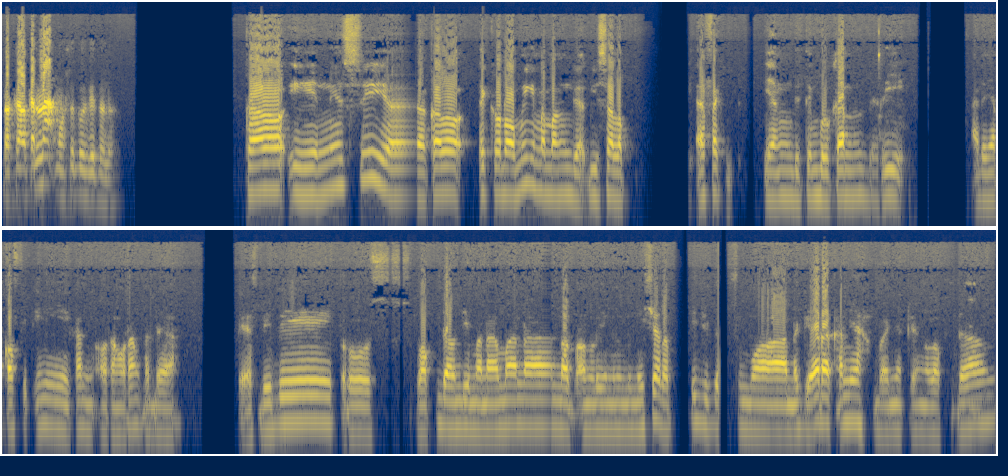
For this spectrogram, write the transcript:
Bakal kena maksudku gitu loh. Kalau ini sih ya kalau ekonomi memang nggak bisa lep, efek yang ditimbulkan dari adanya COVID ini kan orang-orang pada PSBB, terus lockdown di mana-mana, not only in Indonesia tapi juga semua negara kan ya banyak yang lockdown,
